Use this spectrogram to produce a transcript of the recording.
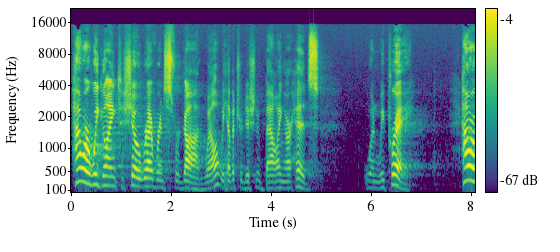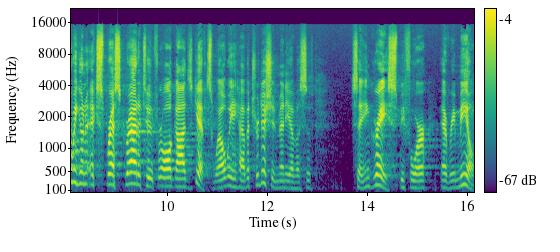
How are we going to show reverence for God? Well, we have a tradition of bowing our heads when we pray. How are we going to express gratitude for all God's gifts? Well, we have a tradition, many of us, of saying grace before every meal.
